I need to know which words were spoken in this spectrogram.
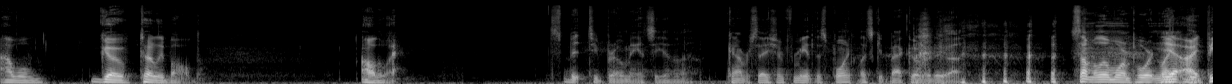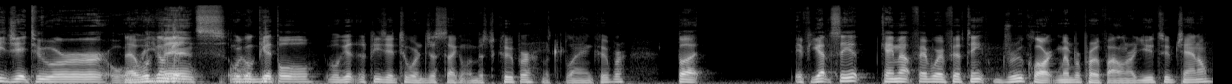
I will go totally bald, all the way. It's a bit too bromancy of a conversation for me at this point. Let's get back over to uh, something a little more important, like Yeah, right. PGA Tour or Now, we're gonna get- events. we're or gonna get- people. We'll get to the PGA Tour in just a second with Mr. Cooper, Mr. Bland Cooper. But if you got to see it, came out February 15th. Drew Clark member profile on our YouTube channel.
